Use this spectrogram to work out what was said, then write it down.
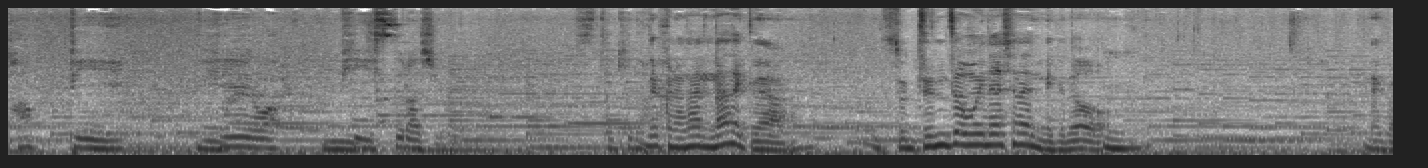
ハッピー平和、ピースラジオ。素敵だ。だからななんだっけな。全然思い出せないんだけど、うん。なんか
